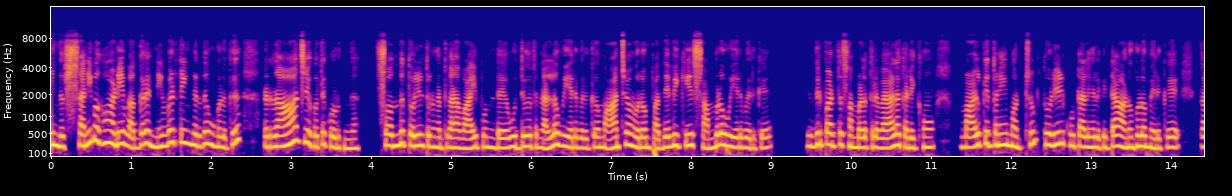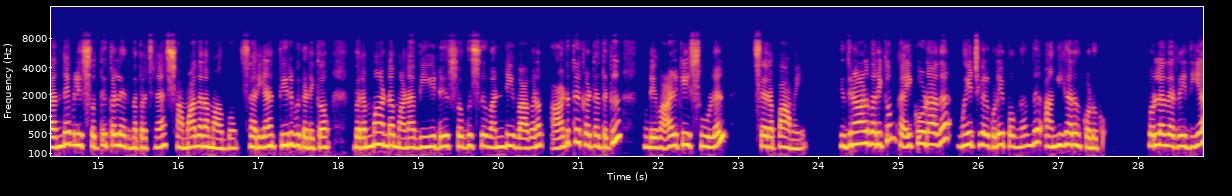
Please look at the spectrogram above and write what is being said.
இந்த சனி பகவானுடைய வக்ர நிவர்த்திங்கிறது உங்களுக்கு ராஜயோகத்தை கொடுக்குங்க. சொந்த தொழில் தொடங்குறதுக்கான வாய்ப்பு உண்டு உத்தியோகத்துல நல்ல உயர்வு இருக்கு மாற்றம் வரும் பதவிக்கு சம்பள உயர்வு இருக்கு எதிர்பார்த்த சம்பளத்துல வேலை கிடைக்கும் வாழ்க்கை துணை மற்றும் தொழில் கூட்டாளிகள் கிட்ட அனுகூலம் இருக்கு தந்தை வழி சொத்துக்கள் இருந்த பிரச்சனை சமாதானமாகும் சரியான தீர்வு கிடைக்கும் பிரம்மாண்டமான வீடு சொகுசு வண்டி வாகனம் அடுத்த கட்டத்துக்கு உங்களுடைய வாழ்க்கை சூழல் சிறப்பா அமையும். இதனால் வரைக்கும் கைகூடாத முயற்சிகள் கூட இப்போ வந்து அங்கீகாரம் கொடுக்கும். பொருளாதார ரீதியா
